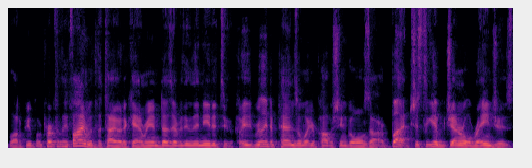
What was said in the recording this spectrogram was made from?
A lot of people are perfectly fine with the toyota camry and does everything they needed to. It really depends on what your publishing goals are but just to give general ranges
